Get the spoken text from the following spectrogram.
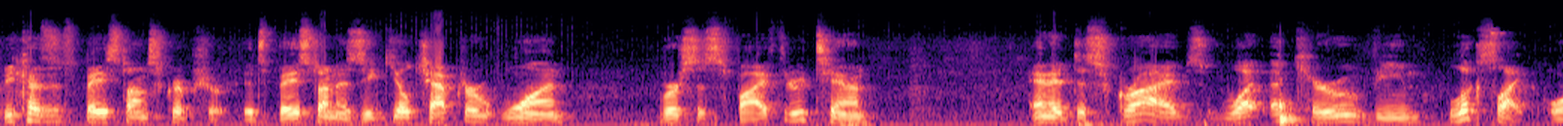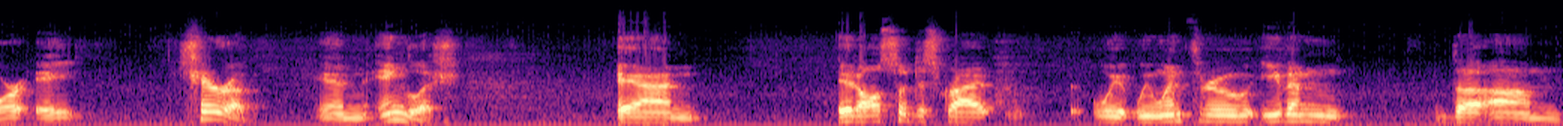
because it's based on Scripture. It's based on Ezekiel chapter 1, verses 5 through 10, and it describes what a cherubim looks like, or a cherub in English. And it also described we, we went through even the um,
